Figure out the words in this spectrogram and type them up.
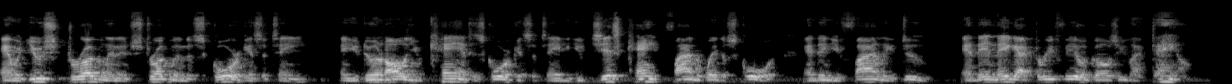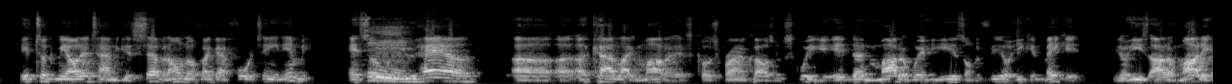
And when you're struggling and struggling to score against a team, and you're doing all you can to score against a team, and you just can't find a way to score, and then you finally do, and then they got three field goals, you're like, damn, it took me all that time to get seven. I don't know if I got 14 in me. And so mm. when you have uh, a, a, guy like Mata, as Coach Prime calls him, Squiggy, it doesn't matter where he is on the field, he can make it. You know, he's automatic.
